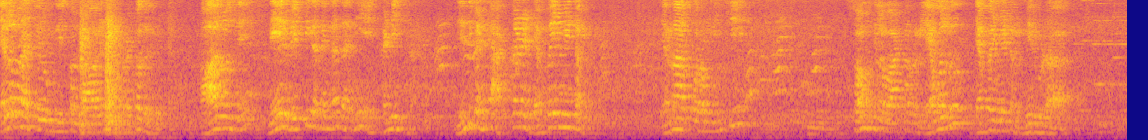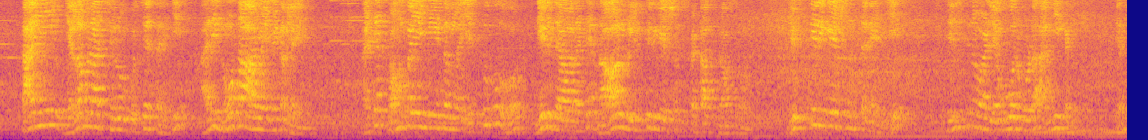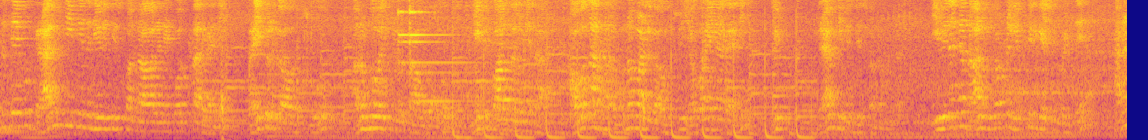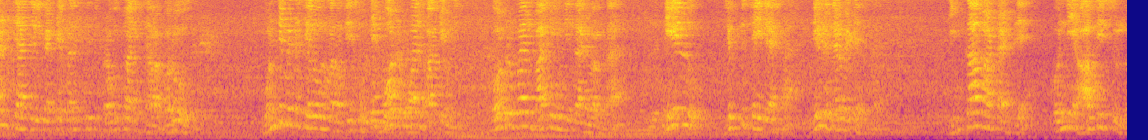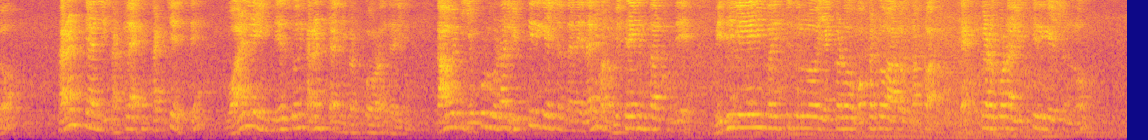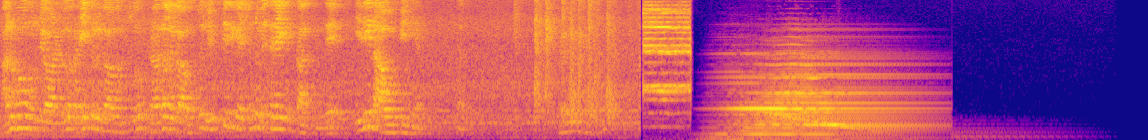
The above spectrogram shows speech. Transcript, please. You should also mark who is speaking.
Speaker 1: ఎల్లమ్మ చెరువుకు తీసుకొని రావాలని ప్రపోజల్ ఆ రోజే నేను వ్యక్తిగతంగా దాన్ని ఖండించిన. ఎందుకంటే అక్కడ డెబ్బై మీటర్లు ఎన్ఆర్పురం నుంచి సోమశిల వాటర్ లెవెల్ డెబ్బై మీటర్లు. మీరు కూడా కానీ ఎల్లమరా చెరువుకు వచ్చేసరికి అది నూట అరవై మీటర్లు అయింది. అంటే తొంభై మీటర్ల ఎత్తుకు నీళ్ళు తేవాలంటే నాలుగు లిఫ్ట్ ఇరిగేషన్స్ పెట్టాల్సిన అవసరం ఉంది. లిఫ్ట్ ఇరిగేషన్స్ అనేవి తెలిసిన వాళ్ళు ఎవ్వరు కూడా అంగీకరించారు. ఎంతసేపు గ్రావిటీ మీద నీళ్ళు తీసుకొని రావాలని కోరుతారు కానీ రైతులు కావచ్చు అనుభవజ్ఞులు కావచ్చు నీటి పారుదల మీద అవగాహన ఉన్నవాళ్ళు కావచ్చు ఎవరైనా కానీ లిఫ్ట్ గ్రావిటీ మీద తీసుకొని రమ్మంటారు. ఈ విధంగా నాలుగు చోట్ల లిఫ్ట్ ఇరిగేషన్ పెడితే కరెంట్ ఛార్జీలు కట్టే పరిస్థితి ప్రభుత్వానికి చాలా బరువు అవుతుంది. ఒంటిమిట్ట చెరువును మనం తీసుకుంటే కోటి రూపాయలు బాకీ ఉంది కోటి రూపాయలు బాకీ ఉంది దాని వలన నీళ్ళు లిఫ్ట్ చేయలేక నీళ్ళు నిలబెట్టేస్తారు. ఇంకా మాట్లాడితే కొన్ని ఆఫీసుల్లో కరెంట్ ఛార్జీ కట్టలేక కట్ చేస్తే వాళ్ళే వేసుకొని కరెంట్ ఛార్జీ కట్టుకోవడం జరిగింది. కాబట్టి ఎప్పుడు కూడా లిఫ్ట్ ఇరిగేషన్ అనేదాన్ని మనం వ్యతిరేకించాల్సిందే. విధి లేని పరిస్థితుల్లో ఎక్కడో ఒక్కటో ఆరో తప్ప ఎక్కడ కూడా లిఫ్ట్ ఇరిగేషన్ను అనుభవం ఉండేవాళ్ళు రైతులు కావచ్చు ప్రజలు కావచ్చు లిఫ్ట్ ఇరిగేషన్ వ్యతిరేకించాల్సిందే. ఇది నా ఒపీనియన్.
